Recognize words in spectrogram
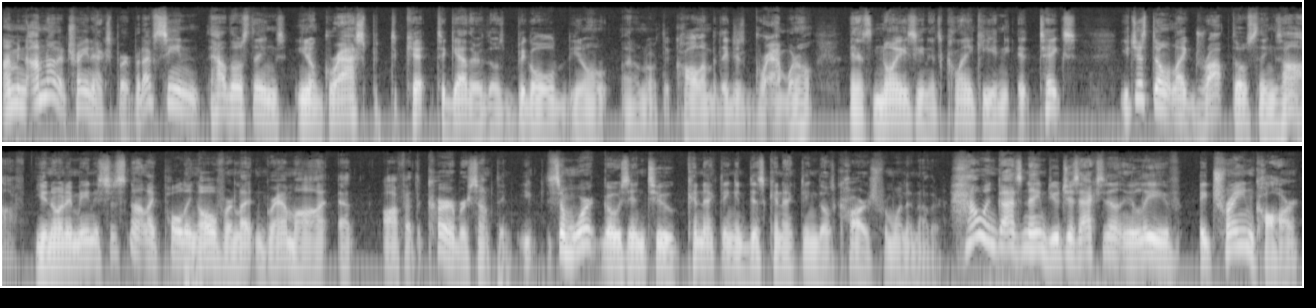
I mean I'm not a train expert, but I've seen how those things, you know, grasp to get together those big old, you know, I don't know what they call them, but they just grab one and it's noisy and it's clanky and it takes you just don't like drop those things off. You know what I mean? It's just not like pulling over and letting grandma at off at the curb or something. You, some work goes into connecting and disconnecting those cars from one another. How in God's name do you just accidentally leave a train car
